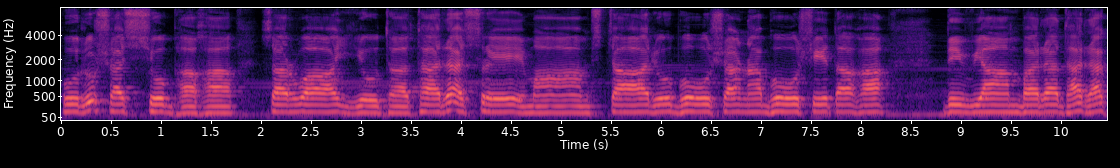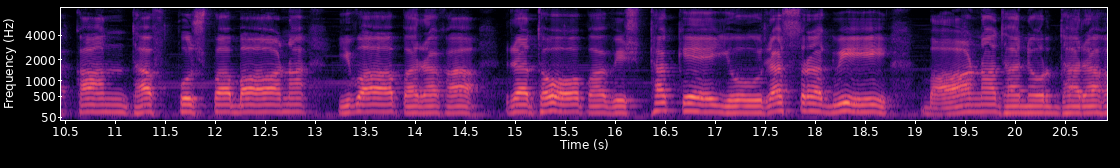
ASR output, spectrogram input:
पुरुषशुभः। सर्वायुधधरश्रेमांश्चारुभूषणभूषितः दिव्याम्बरधरः कान्धः पुष्पबाण इवापरः रथोपविष्टकेयूरस्रग्वी बाणधनुर्धरः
